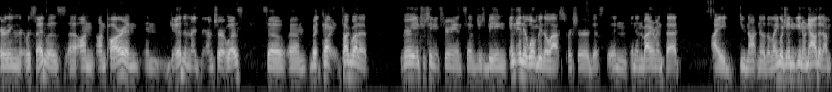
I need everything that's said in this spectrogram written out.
everything that was said was uh, on on par and and good, and I, I'm sure it was. So, um, but talk talk about a very interesting experience of just being and, and it won't be the last for sure just in, in an environment that i do not know the language and you know now that i'm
